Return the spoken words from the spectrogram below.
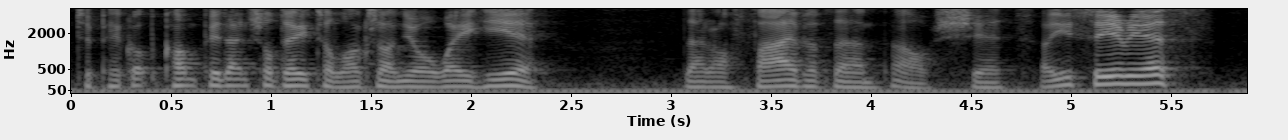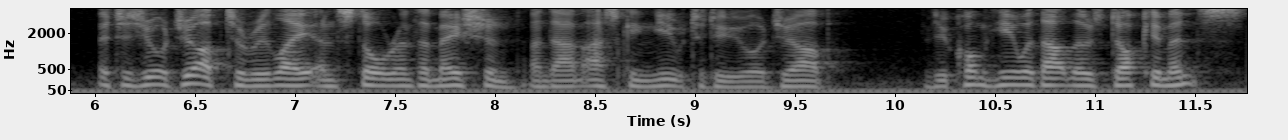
to pick up confidential data logs on your way here. There are five of them. Oh shit. Are you serious? It is your job to relay and store information and I'm asking you to do your job. If you come here without those documents,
